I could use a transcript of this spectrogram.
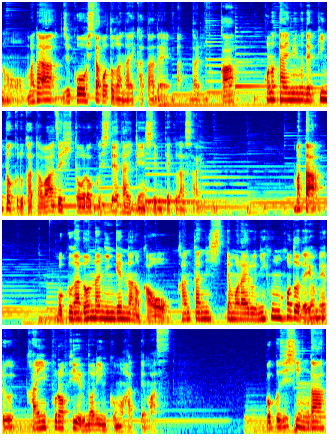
の、まだ受講したことがない方であったりとか、このタイミングでピンとくる方はぜひ登録して体験してみてください。また、僕がどんな人間なのかを簡単に知ってもらえる2分ほどで読める会員プロフィールのリンクも貼ってます。僕自身が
